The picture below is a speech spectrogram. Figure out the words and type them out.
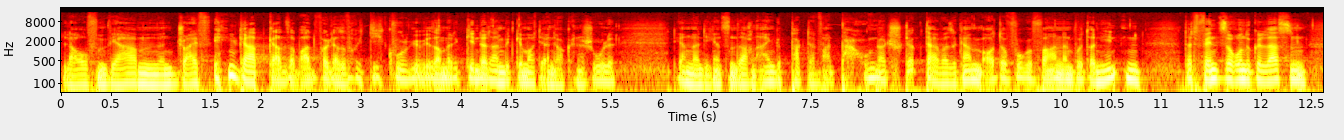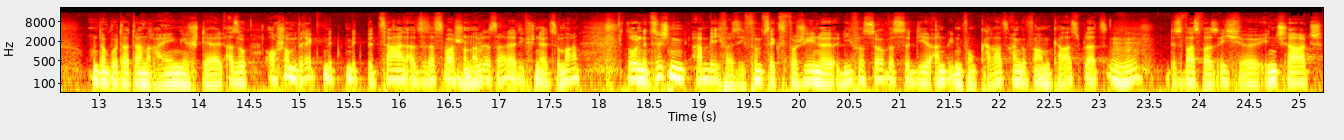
laufen, wir haben einen Drive-In gehabt, ganz am Anfang, also richtig cool gewesen, haben wir die Kinder dann mitgemacht, die hatten ja auch keine Schule. Die haben dann die ganzen Sachen eingepackt. Da waren ein paar hundert Stück teilweise. Kamen im Auto vorgefahren, dann wurde dann hinten das Fenster runtergelassen und dann wurde das dann reingestellt. Also auch schon direkt mit, mit bezahlen. Also das war schon mhm. alles relativ schnell zu machen. So, und inzwischen haben wir, ich weiß nicht, fünf, sechs verschiedene Lieferservices, die anbieten, vom Cars angefangen, Carsplatz, mhm. bis was weiß ich, äh, InCharge,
